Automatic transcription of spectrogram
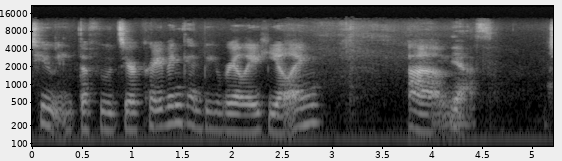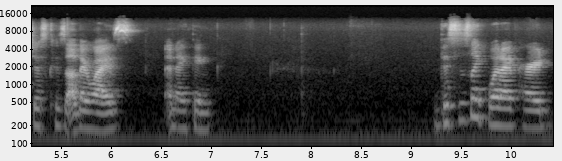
to eat the foods you're craving can be really healing. Um, Yes. just because otherwise, and I think this is like what I've heard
